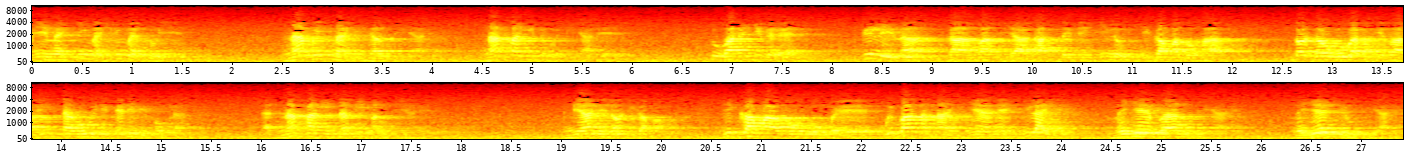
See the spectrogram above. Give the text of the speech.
မြင်မဲ့ကြည့်မဲ့ရှုမဲ့ဆိုရင်နတ်ပြီးမှကြီးရောက်ထင်ရတယ်နတ်ပန်းကြီးတပွဲထင်ရတယ်သူဘာနဲ့ကြည့်ကြလဲကိလေသာကာမယာကစိတ်နဲ့ကြည့်လို့ဒီကာမကုဟာတော့တော်ကိုပဲပြင်သွားပြီတန်ဖိုးကြီးတက်နေပြီမဟုတ်လားနတ်ပန်းကြီးနတ်ပြီးမှမြင်ရတယ်အများကြီးတော့ဒီကာမဒီကာမဂုဏ်ကိုပဲဝိပဿနာဉာဏ်နဲ့ကြည့်လိုက်ရင်မရေပန်းလို့မြင်ရတယ် မရေကျူမြင်ရတယ်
